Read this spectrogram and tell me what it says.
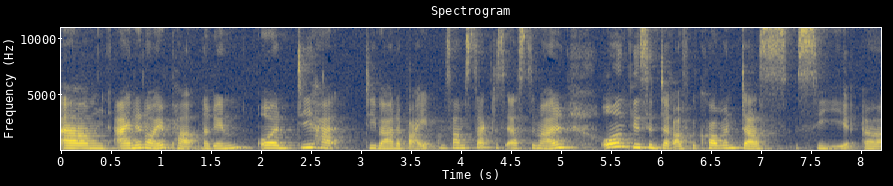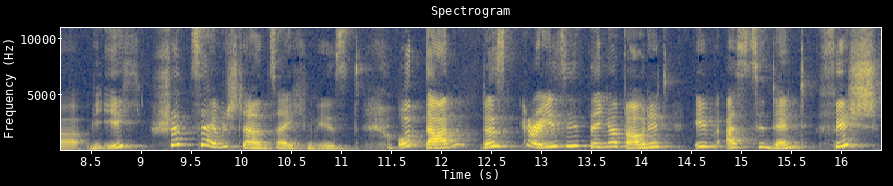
ähm, eine neue Partnerin und die hat die war dabei am Samstag das erste Mal und wir sind darauf gekommen, dass sie, äh, wie ich, Schütze im Sternzeichen ist. Und dann das crazy thing about it, im Aszendent Fisch,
